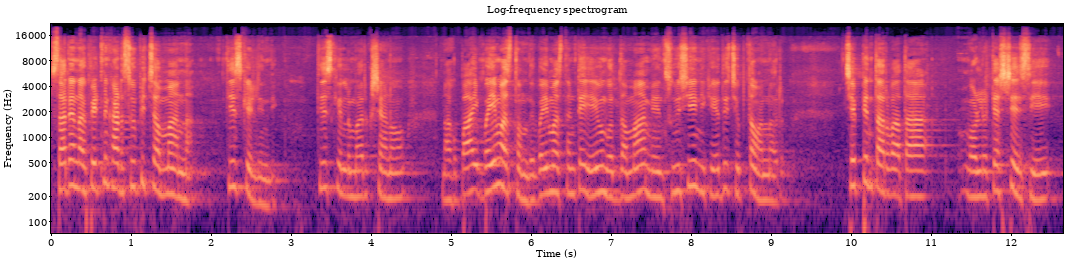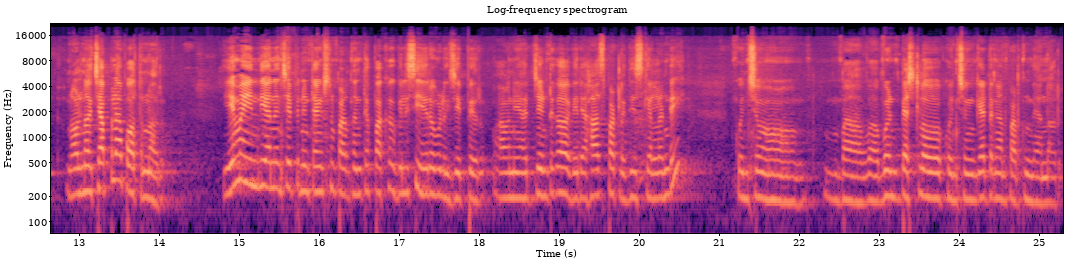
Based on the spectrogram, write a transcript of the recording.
సరే నాకు పెట్టిన కాడ చూపించమ్మా అన్న. తీసుకెళ్ళింది. తీసుకెళ్ళి మరుక్షణం నాకు బాయ్ భయం వస్తుంది. భయం వస్తుంటే ఏం వద్దమ్మా మేము చూసి నీకు ఏదో చెప్తామన్నారు చెప్పిన తర్వాత వాళ్ళు టెస్ట్ చేసి వాళ్ళు నాకు చెప్పలేకపోతున్నారు. ఏమైంది అని చెప్పి నేను టెన్షన్ పడుతుంటే పక్కకు పిలిచి ఏరో వాళ్ళకి చెప్పారు. ఆమెని అర్జెంటుగా వేరే హాస్పిటల్కి తీసుకెళ్ళండి. కొంచెం బెస్ట్లో కొంచెం గెడ్డ కనపడుతుంది అన్నారు.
